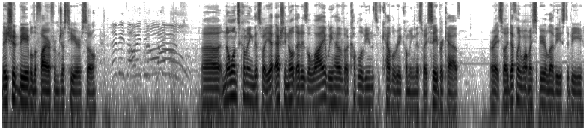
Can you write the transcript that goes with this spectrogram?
they should be able to fire from just here, so... Uh, no one's coming this way yet. Actually, no, that is a lie. We have a couple of units of cavalry coming this way. Saber Cav. Alright, so I definitely want my spear levies to be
